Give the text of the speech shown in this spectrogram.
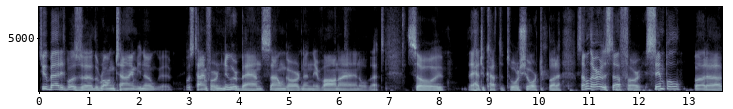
too bad it was uh, the wrong time. You know, uh, it was time for newer bands, Soundgarden and Nirvana and all that. So uh, they had to cut the tour short. But uh, some of the early stuff are simple, but uh,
